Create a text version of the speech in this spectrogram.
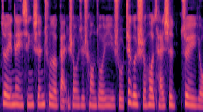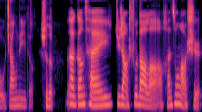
最内心深处的感受去创作艺术，这个时候才是最有张力的。是的，那刚才局长说到了韩松老师，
